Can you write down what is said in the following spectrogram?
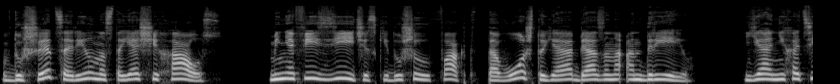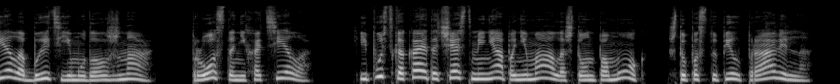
В душе царил настоящий хаос. Меня физически душил факт того, что я обязана Андрею. Я не хотела быть ему должна, просто не хотела. И пусть какая-то часть меня понимала, что он помог, что поступил правильно,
